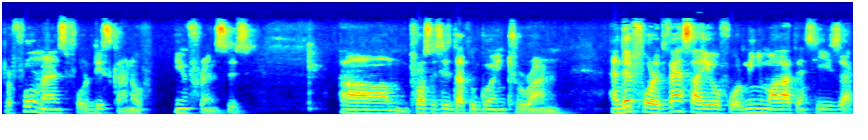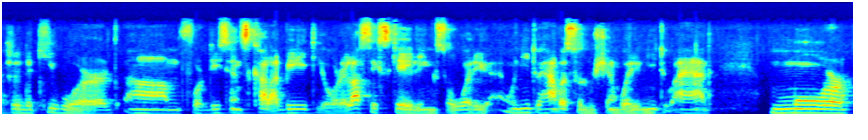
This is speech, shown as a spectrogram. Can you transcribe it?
performance for this kind of inferences um, processes that we're going to run. And therefore, advanced I/O for minimal latency is actually the keyword um, for decent scalability or elastic scaling. So where you, we need to have a solution where you need to add more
